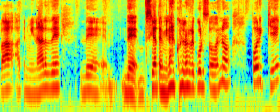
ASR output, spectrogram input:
va a terminar de, de, de, si va a terminar con los recursos o no, porque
